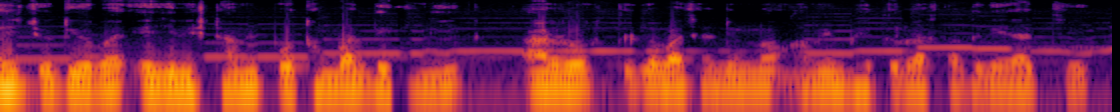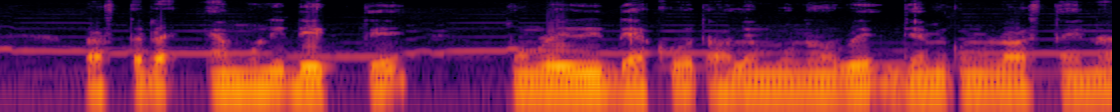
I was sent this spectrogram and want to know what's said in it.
এই যদিও বা এই জিনিসটা আমি প্রথমবার দেখিনি, আর রোদ থেকে বাঁচার জন্য আমি ভেতর রাস্তা থেকে যাচ্ছি। রাস্তাটা এমনই দেখতে তোমরা যদি দেখো, তাহলে মনে হবে যে আমি কোনো রাস্তায় না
